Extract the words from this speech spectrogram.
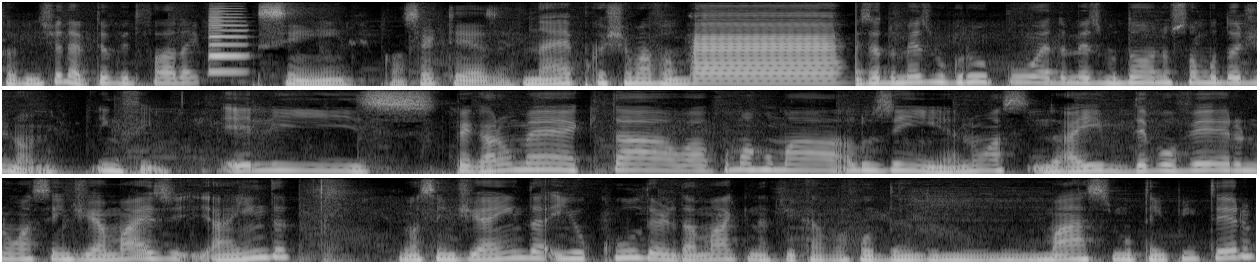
Fabinho, você deve ter ouvido falar da... Sim, com certeza. Na época chamava. Mas é do mesmo grupo, é do mesmo dono, só mudou de nome. Enfim, eles pegaram o Mac e tal, ah, vamos arrumar a luzinha. Não Aí devolveram, não acendia mais ainda. Não acendia ainda e o cooler da máquina ficava rodando no, no máximo o tempo inteiro.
